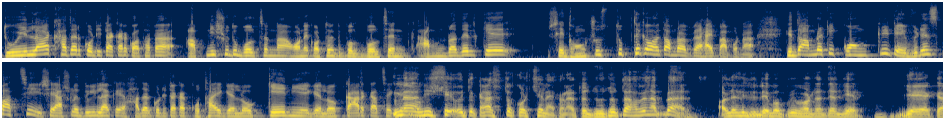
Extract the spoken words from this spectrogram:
দুই লাখ হাজার কোটি টাকার কথাটা আপনি শুধু বলছেন না অনেক অর্থনীতি বলছেন আমাদেরকে সেই ধ্বংসস্তূপ থেকে হয়তো আমরা রেহাই পাবো না। কিন্তু আমরা কি কংক্রিট এভিডেন্স পাচ্ছি? সে আসলে দুই লাখ হাজার কোটি টাকা কোথায় গেল? কে নিয়ে গেল? কার কাছে না নিশ্চয়ই ওই তো কাজ তো করছেন এখন। এত দ্রুত তো হবে না আপনার? অলরেডি তো দেবপ্রিয় ভট্টাচার্যের যে একটা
